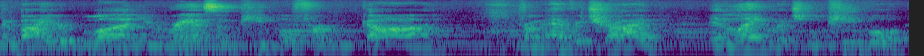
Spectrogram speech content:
and by your blood you ransomed people from God, from every tribe and language and people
